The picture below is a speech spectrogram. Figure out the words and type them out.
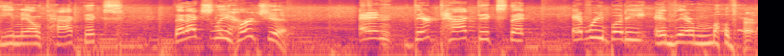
email tactics that actually hurt you and they're tactics that everybody and their mother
